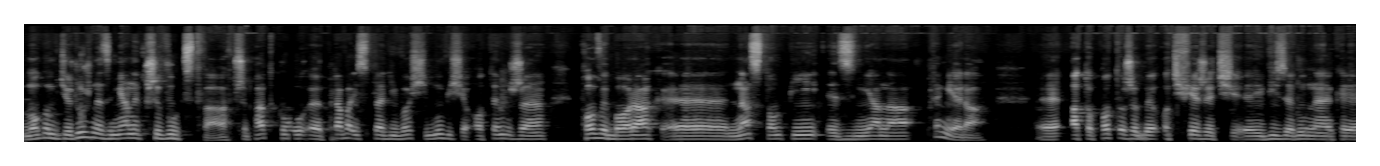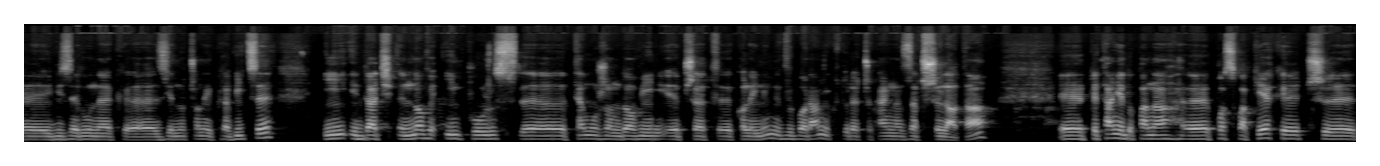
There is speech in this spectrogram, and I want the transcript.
mogą być różne zmiany przywództwa. W przypadku Prawa i Sprawiedliwości mówi się o tym, że po wyborach nastąpi zmiana premiera. A to po to, żeby odświeżyć e, wizerunek, e, wizerunek e, Zjednoczonej Prawicy i dać nowy impuls temu rządowi przed kolejnymi wyborami, które czekają nas za trzy lata. Pytanie do pana posła Piechy, czy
